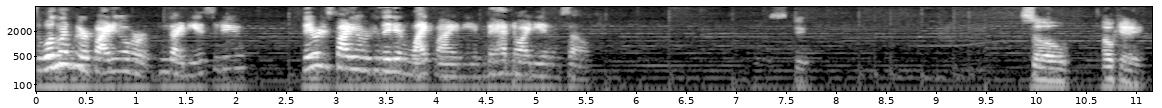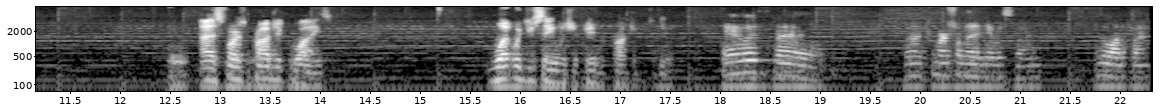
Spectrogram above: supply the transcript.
So it wasn't like we were fighting over whose ideas to do. They were just fighting over because they didn't like my idea, but they had no idea themselves. Stupid. So, okay. As far as project wise, what would you say was your favorite project to do? It was the, the commercial that I did was fun. It was a lot of fun.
